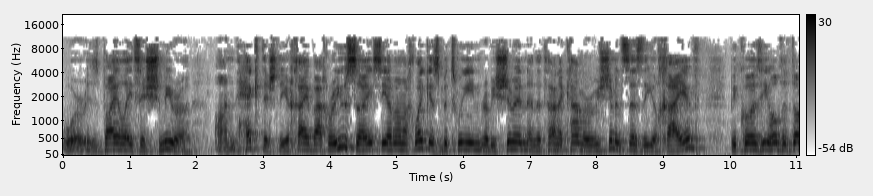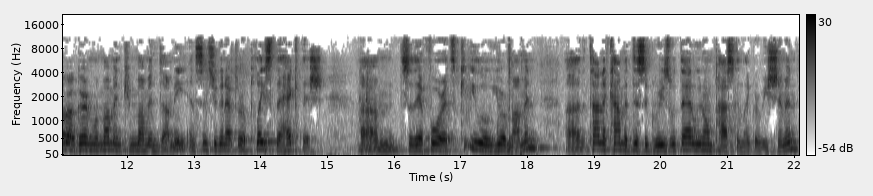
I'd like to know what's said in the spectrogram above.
or is violates a shmira on hektish, the Yechai Bachrayusai, so you have a machlekes between Rabbi Shimon and the Tanakama. Rabbi Shimon says the Yochayev, because he holds the Davar Germ Lamamin Kimamin Dami, and since you're going to have to replace the hektish, um, so therefore it's Ki'ilu your Mamin. Uh, the Tanakama disagrees with that. We don't paskin like Rabbi Shimon.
